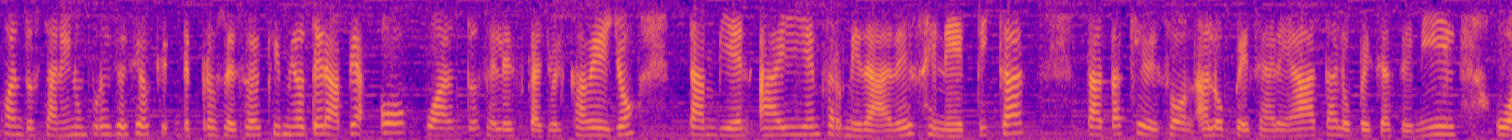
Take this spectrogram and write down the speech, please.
cuando están en un proceso de proceso de quimioterapia o cuando se les cayó el cabello, también hay enfermedades genéticas tata que son alopecia areata, alopecia senil o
